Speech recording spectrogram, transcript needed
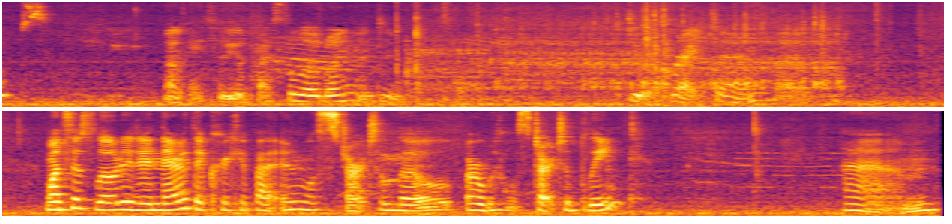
oops. Okay, so you'll press the load button and do it right then. But once it's loaded in there, the Cricut button will start to low or will start to blink. Um,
